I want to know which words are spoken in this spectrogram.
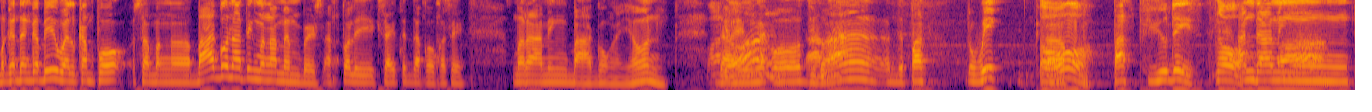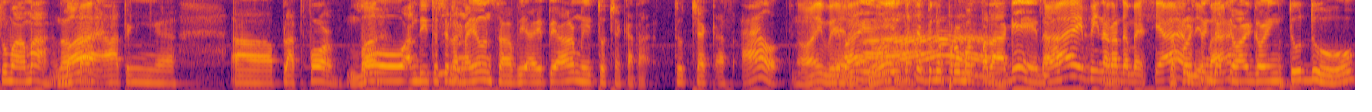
magandang gabi. Welcome po sa mga bago nating mga members. Actually, excited ako kasi maraming bago ngayon. Dahil, oh, di ba? The past week, Oo. uh, past few days, Oo. ang daming sumama no, Ba? sa ating uh, uh, platform. Ba? So, andito sila ngayon sa VIP Army to check at to check us out. Ay, very Diba? good. Yun kasi pinupromote palagi. Na? Ay, pinaka the best yan, The first thing di ba? that you are going to do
